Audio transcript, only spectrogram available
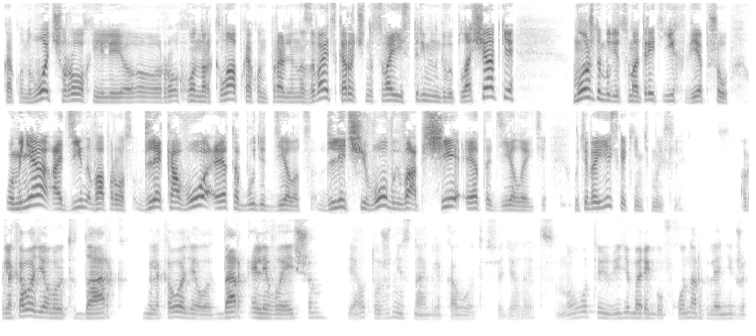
как он, Watch Rock или э, Honor Club, как он правильно называется. Короче, на своей стриминговой площадке можно будет смотреть их веб-шоу. У меня один вопрос. Для кого это будет делаться? Для чего вы вообще это делаете? У тебя есть какие-нибудь мысли? А для кого делают Dark? Для кого делают Dark Elevation? Я вот тоже не знаю, для кого это все делается. Ну вот, и, видимо, Ring of Honor для них же.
